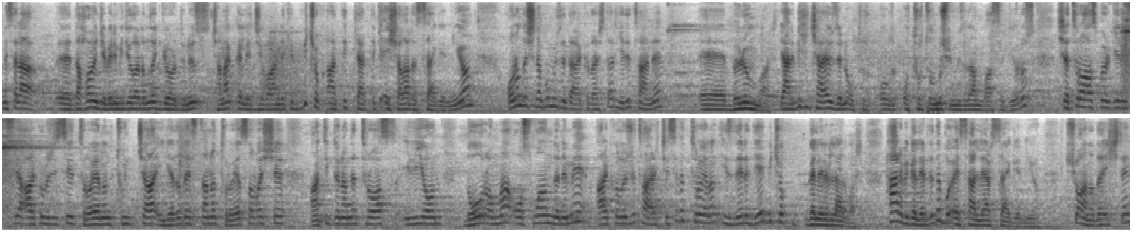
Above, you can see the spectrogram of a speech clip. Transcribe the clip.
mesela e, daha önce benim videolarımda gördüğünüz Çanakkale civarındaki birçok antik kentteki eşyalar da sergileniyor. Onun dışında bu müzede arkadaşlar 7 tane e, bölüm var. Yani bir hikaye üzerine otur, oturtulmuş bir müzeden bahsediyoruz. İşte Troas bölgesi, arkeolojisi, Troya'nın Tunç Çağı, İlyada Destanı, Troya Savaşı, antik dönemde Troas, İlyon, Doğu Roma, Osmanlı dönemi arkeoloji tarihçesi ve Troya'nın izleri diye birçok galeriler var. Her bir galeride de bu eserler sergileniyor. Şu anda da işte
